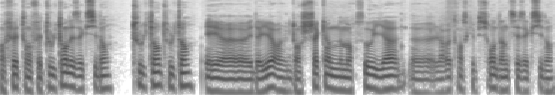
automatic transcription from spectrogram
en fait, on fait tout le temps des accidents. Tout le temps, tout le temps. Et, et d'ailleurs, dans chacun de nos morceaux, il y a la retranscription d'un de ces accidents.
